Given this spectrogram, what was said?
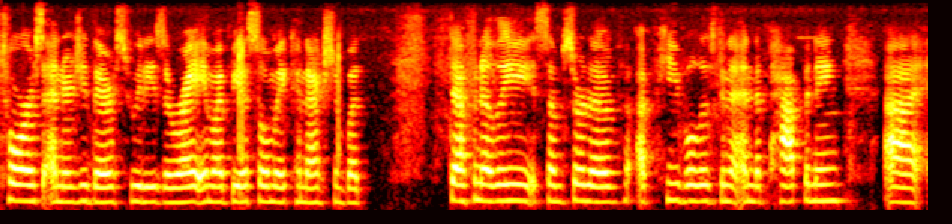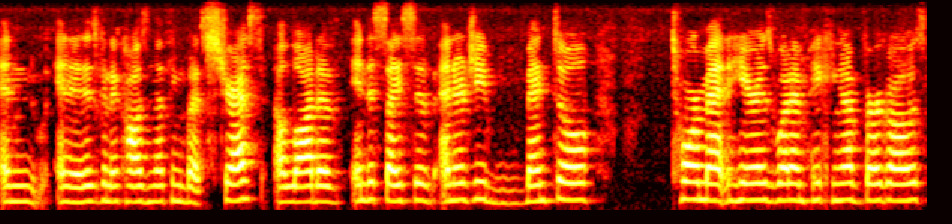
Taurus energy there, sweeties, all right? It might be a soulmate connection, but definitely some sort of upheaval is going to end up happening uh, and and it is going to cause nothing but stress a lot of indecisive energy mental torment here is what i'm picking up virgos.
